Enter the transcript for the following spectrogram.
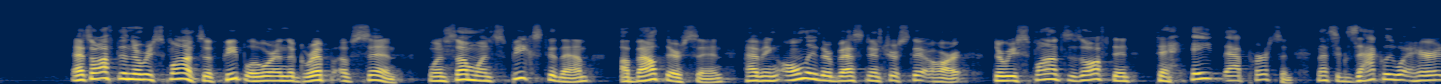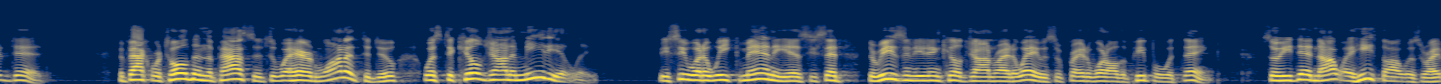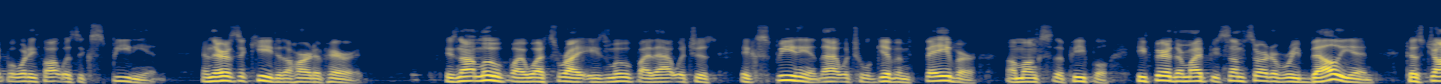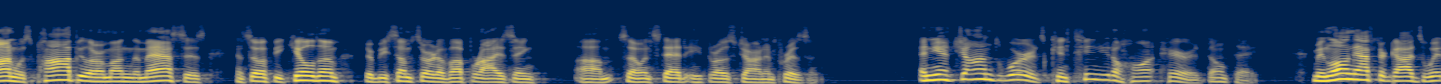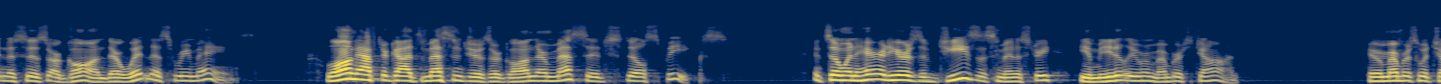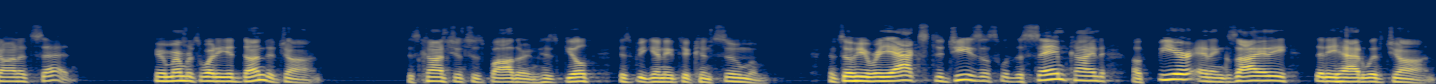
That's often the response of people who are in the grip of sin, when someone speaks to them about their sin, having only their best interest at heart, the response is often to hate that person. And that's exactly what Herod did. In fact, we're told in the passage that what Herod wanted to do was to kill John immediately. You see what a weak man he is. He said the reason he didn't kill John right away he was afraid of what all the people would think. So he did not what he thought was right, but what he thought was expedient. And there's the key to the heart of Herod. He's not moved by what's right, he's moved by that which is expedient, that which will give him favor amongst the people. He feared there might be some sort of rebellion because John was popular among the masses, and so if he killed him, there'd be some sort of uprising. Um, so instead, he throws John in prison. And yet, John's words continue to haunt Herod, don't they? I mean, long after God's witnesses are gone, their witness remains. Long after God's messengers are gone, their message still speaks. And so when Herod hears of Jesus' ministry, he immediately remembers John. He remembers what John had said. He remembers what he had done to John. His conscience is bothering him, his guilt is beginning to consume him. And so he reacts to Jesus with the same kind of fear and anxiety that he had with John.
